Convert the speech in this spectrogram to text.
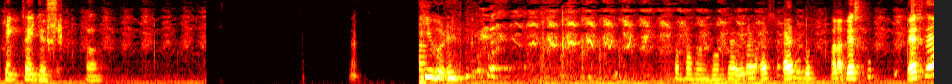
ઠીક થઈ જશે. હા. અલા બેસ બેસ ને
